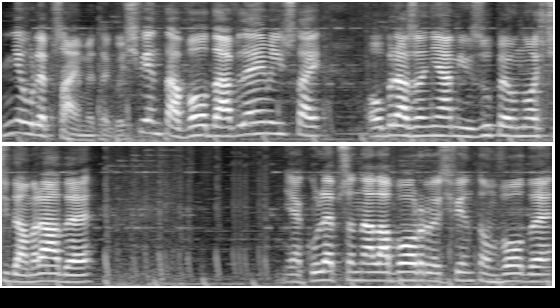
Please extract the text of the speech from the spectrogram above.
Nie ulepszajmy tego. Święta woda, wydaje mi się, tutaj obrażeniami w zupełności dam radę. Jak ulepszę na laborę świętą wodę,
